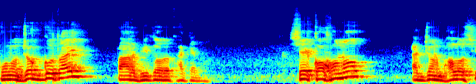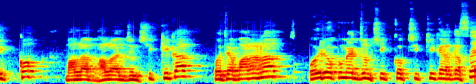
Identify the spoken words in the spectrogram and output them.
কোনো যোগ্যতাই তার ভিতরে থাকে না। সে কখনো একজন ভালো শিক্ষক ভালো ভালো একজন শিক্ষিকা হতে পারে না। ওই রকম একজন শিক্ষক শিক্ষিকার কাছে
